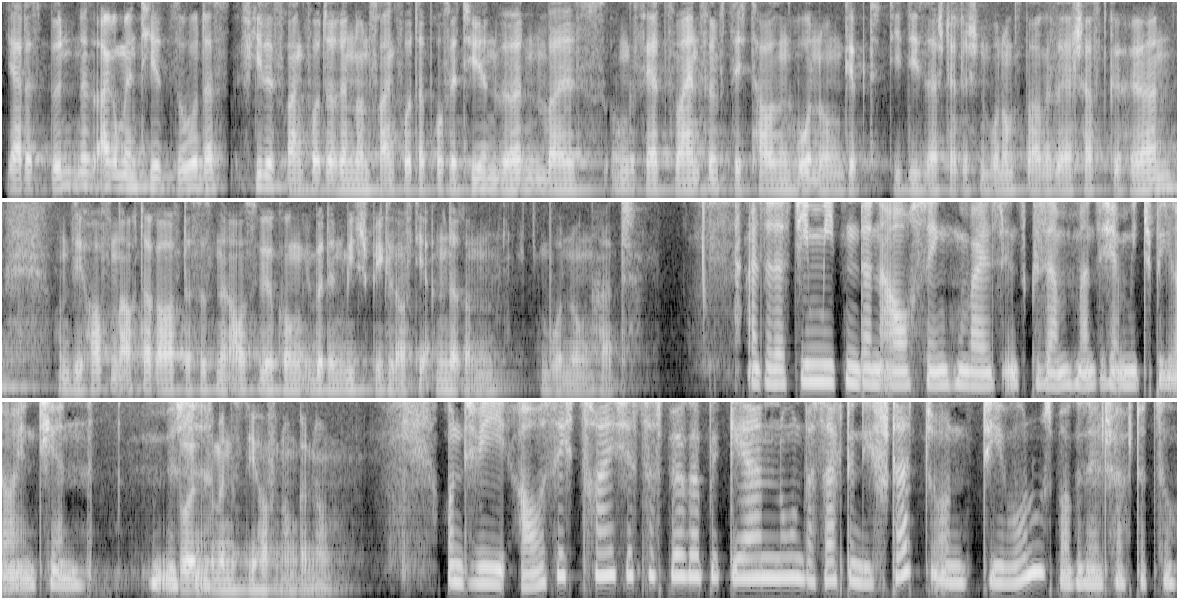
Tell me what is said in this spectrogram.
Ja, das Bündnis argumentiert so, dass viele Frankfurterinnen und Frankfurter profitieren würden, weil es ungefähr 52.000 Wohnungen gibt, die dieser städtischen Wohnungsbaugesellschaft gehören. Und sie hoffen auch darauf, dass es eine Auswirkung über den Mietspiegel auf die anderen Wohnungen hat. Also, dass die Mieten dann auch sinken, weil es insgesamt man sich am Mietspiegel orientieren müsste. So ist zumindest die Hoffnung, genau. Und wie aussichtsreich ist das Bürgerbegehren nun? Was sagt denn die Stadt und die Wohnungsbaugesellschaft dazu?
